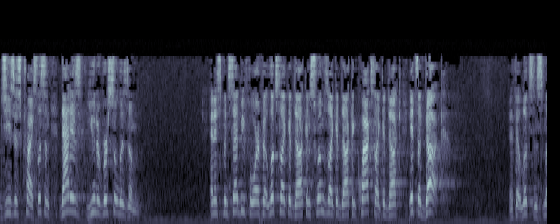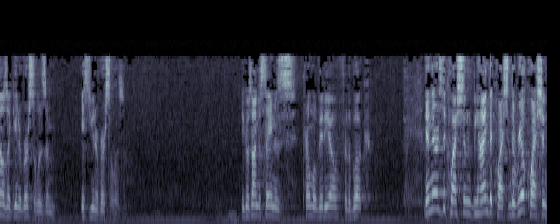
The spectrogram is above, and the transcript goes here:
Jesus Christ. Listen, that is universalism. And it's been said before, if it looks like a duck and swims like a duck and quacks like a duck, it's a duck. If it looks and smells like universalism, it's universalism. He goes on to say in his promo video for the book, then there's the question behind the question, the real question,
